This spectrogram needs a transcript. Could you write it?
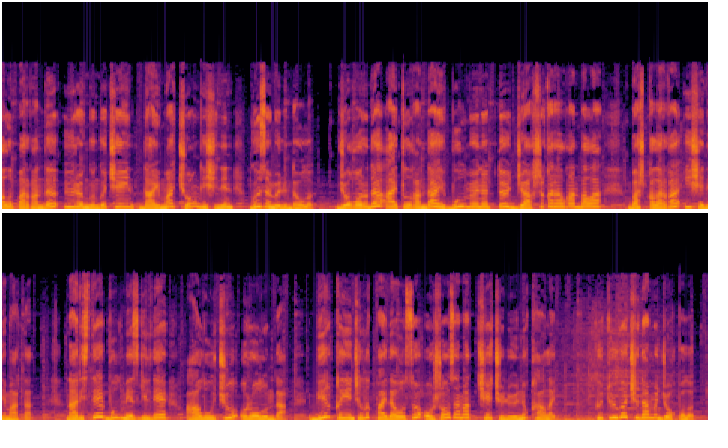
алып барганды үйрөнгөнгө чейин дайыма чоң кишинин көзөмөлүндө болот. Жогоруда айтылгандай бул мөөнөттө жакшы каралган бала башкаларга ишеним артат наристе бул мезгилде алуучу ролунда. Бир кыйынчылык пайда болсо ошол замат чечилүүнү каалайт. Күтүүгө чыдамы жок болот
